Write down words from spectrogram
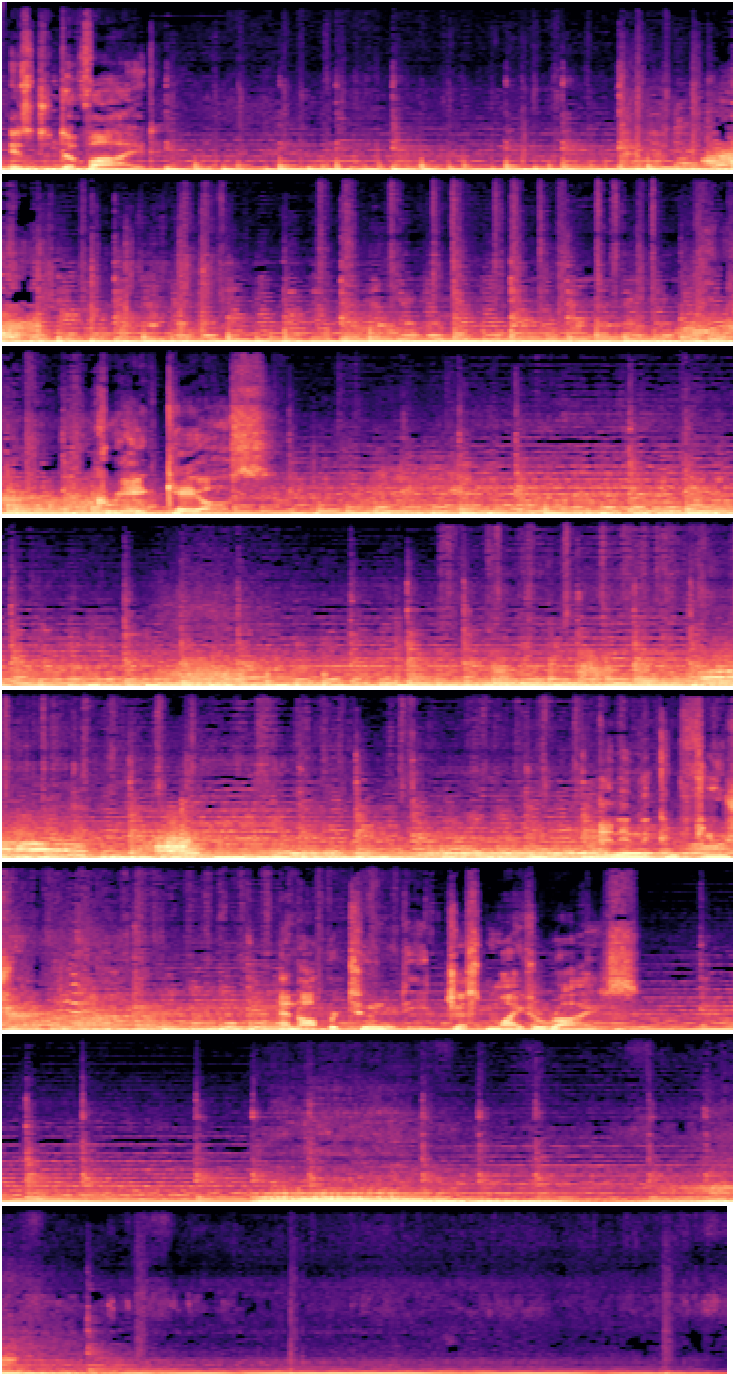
is to divide. Create chaos. And in the confusion, an opportunity just might arise.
